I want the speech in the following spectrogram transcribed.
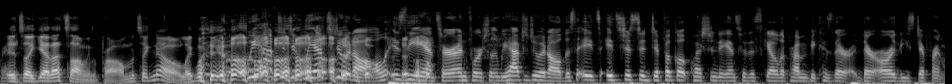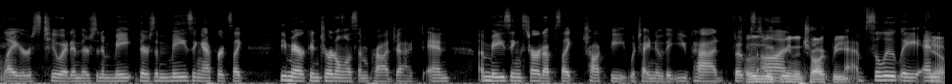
Right. It's like, yeah, that's solving the problem. It's like, no, like we have to do we have to do it all is the answer. Unfortunately, we have to do it all. This it's it's just a difficult question to answer the scale of the problem because there there are these different layers to it, and there's an ama- there's amazing efforts like the American Journalism Project and amazing startups like Chalkbeat, which I know that you've had folks oh, Elizabeth on. Green and Chalkbeat. Absolutely, and Yeah.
